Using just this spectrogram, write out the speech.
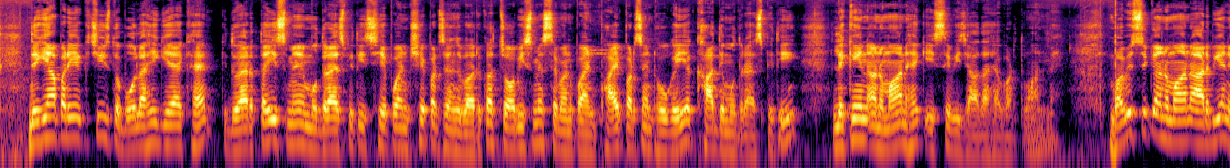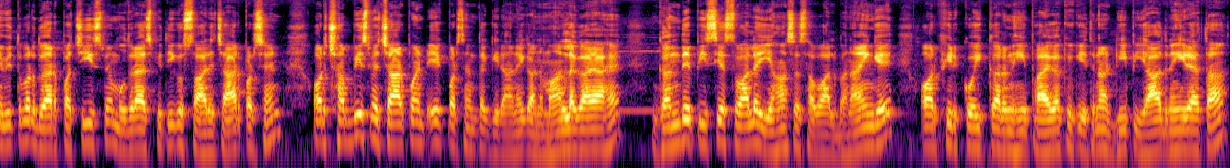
देखिए, यहाँ पर एक चीज़ तो बोला ही गया है, खैर, कि 2023 में मुद्रास्फीति 6.6 परसेंट से बढ़कर चौबीस में 7.5 परसेंट हो गई है खाद्य मुद्रास्फीति, लेकिन अनुमान है कि इससे भी ज़्यादा है वर्तमान में। भविष्य के अनुमान, आरबीआई ने वित्त वर्ष दो हज़ार पच्चीस में मुद्रास्फीति को साढ़े चार परसेंट और 26 में 4.1 परसेंट तक गिराने का अनुमान लगाया है। गंदे पीसीएस वाले यहाँ से सवाल बनाएँगे और फिर कोई कर नहीं पाएगा, क्योंकि इतना डीप याद नहीं रहता।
